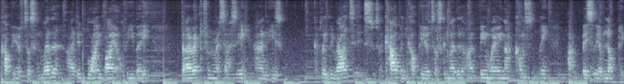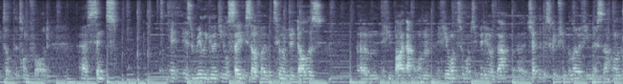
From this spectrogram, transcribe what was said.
copy of Tuscan leather. I did blind buy it off eBay direct from Rasasi and he's completely right. It's a carbon copy of Tuscan leather. I've been wearing that constantly. I basically have not picked up the Tom Ford uh, since. It is really good. You'll save yourself over $200 um, if you buy that one. If you want to watch a video of that, uh, check the description below if you missed that one.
